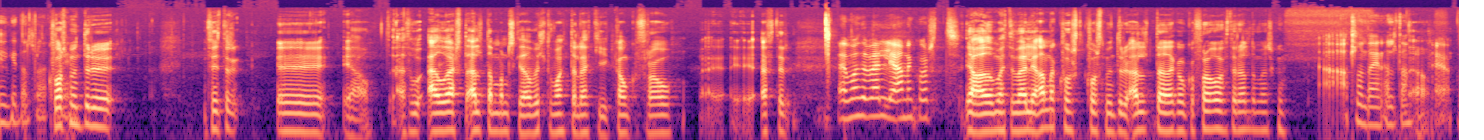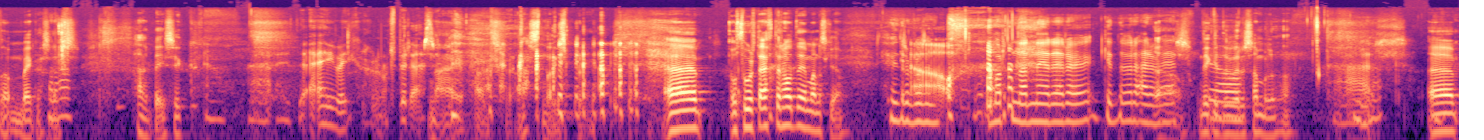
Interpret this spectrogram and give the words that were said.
ég get alltaf Hvort myndir þú er uh, já, ef þú, ef þú ert eldamannski þá viltu vantilega ekki ganga frá eh, eftir, Ef maður velja annarkvort. Já, ef þú mætti velja annarkvort hvort myndir þú elda eða ganga frá eftir eldamennsku? Allan daginn elda. Já, Já. það make sense það er basic Ég veit ekki hvað hún spyrja þess Nei, það er asnari spurning. Uh, og þú ert eftirháttið manneskja? 100% Morgunarnir eru, getur verið já, erfið við getum Já. verið sammáluð það. Það uh,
